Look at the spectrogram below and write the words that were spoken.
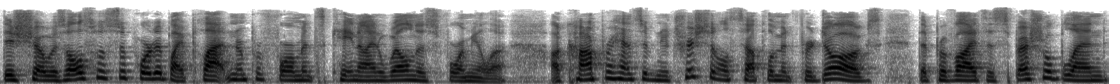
This show is also supported by Platinum Performance Canine Wellness Formula, a comprehensive nutritional supplement for dogs that provides a special blend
